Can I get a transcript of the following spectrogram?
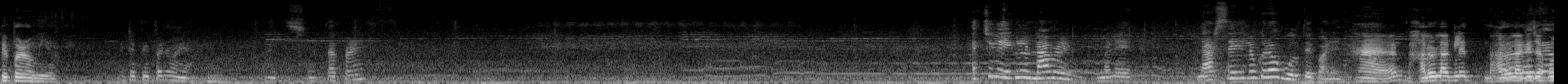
পেপারমিয়া এটা পেপার মায়া আচ্ছা তারপরে? অ্যাকচুয়ালি এগুলোর নাম মানে নার্সারি লোকেরাও বলতে পারে না। হ্যাঁ ভালো লাগলে ভালো লাগে যখন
